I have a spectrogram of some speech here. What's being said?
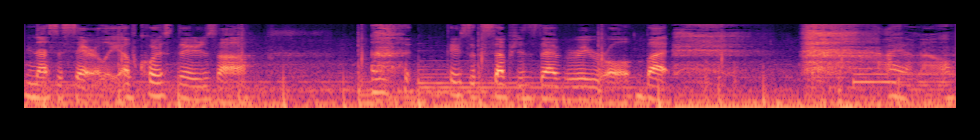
necessarily. Of course, there's uh, there's exceptions to every rule, but I don't know.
